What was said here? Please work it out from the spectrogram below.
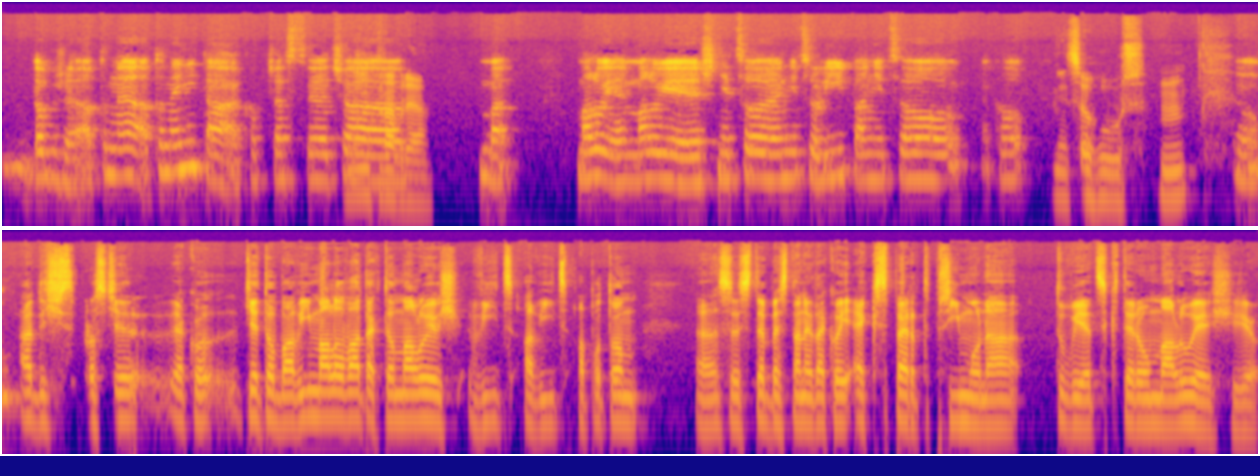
dobře, a to, ne, a to není tak. Občas třeba ma, maluje, maluješ něco, něco líp a něco jako něco hůř. Hm? A když prostě jako tě to baví malovat, tak to maluješ víc a víc a potom eh, se z tebe stane takový expert přímo na tu věc, kterou maluješ. Že jo?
